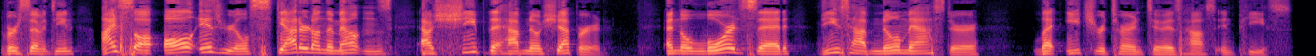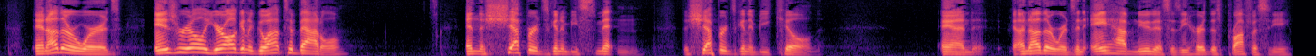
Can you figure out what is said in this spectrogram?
Verse 17, I saw all Israel scattered on the mountains as sheep that have no shepherd. And the Lord said, These have no master. Let each return to his house in peace. In other words, Israel, you're all going to go out to battle, and the shepherd's going to be smitten. The shepherd's going to be killed. And in other words, and Ahab knew this as he heard this prophecy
